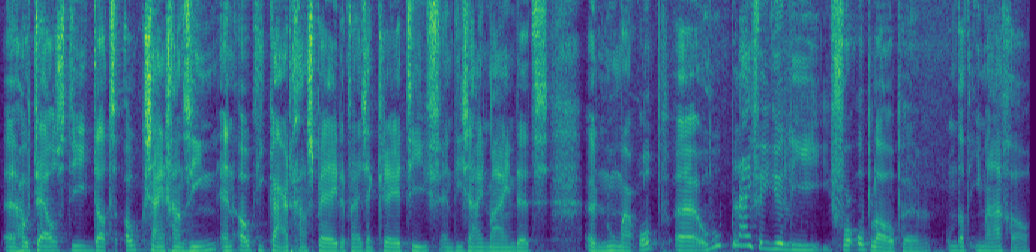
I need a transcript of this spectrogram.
eh, hotels die dat ook zijn gaan zien en ook die kaart gaan spelen. Wij zijn creatief en design-minded, noem maar op. Eh, hoe blijven jullie voorop lopen om dat imago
